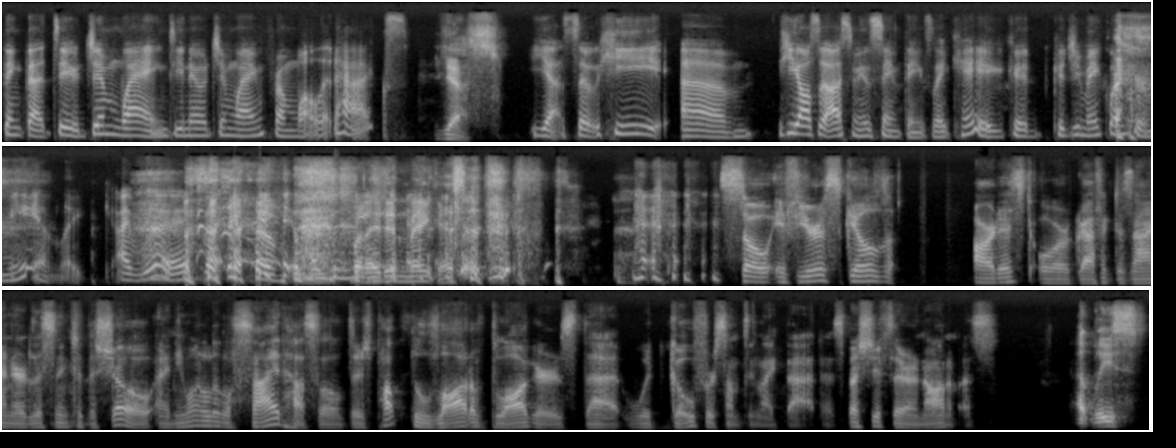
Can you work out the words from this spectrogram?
think that too. Jim Wang, do you know Jim Wang from Wallet Hacks? yes, yeah so he um he also asked me the same things like hey could could you make one for me i'm like i would but, but I didn't make it. so if you're a skilled artist or graphic designer listening to the show and you want a little side hustle, there's probably a lot of bloggers that would go for something like that, especially if they're anonymous. At least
